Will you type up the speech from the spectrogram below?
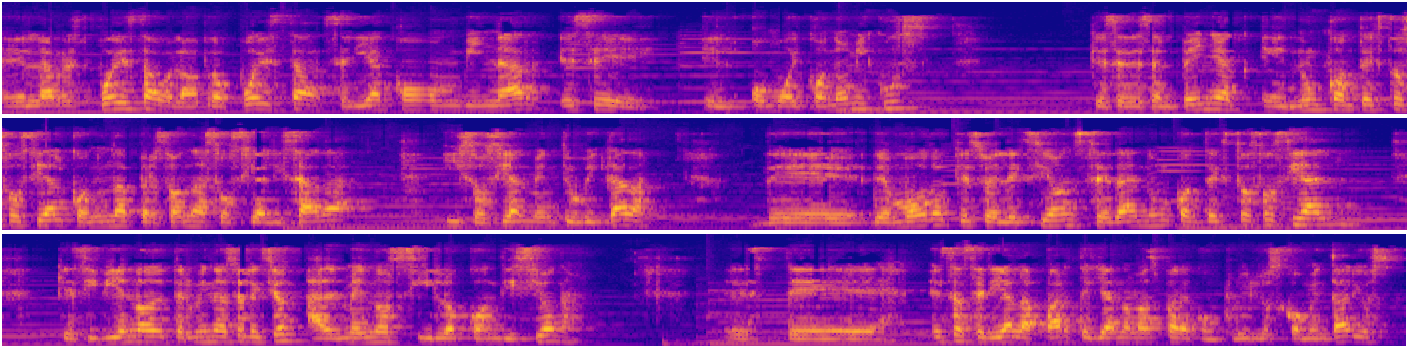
Eh, la respuesta o la propuesta sería combinar ese, el homo economicus, que se desempeña en un contexto social con una persona socializada y socialmente ubicada, de, de modo que su elección se da en un contexto social que si bien no determina su elección, al menos sí lo condiciona. Este, esa sería la parte ya nomás para concluir los comentarios.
